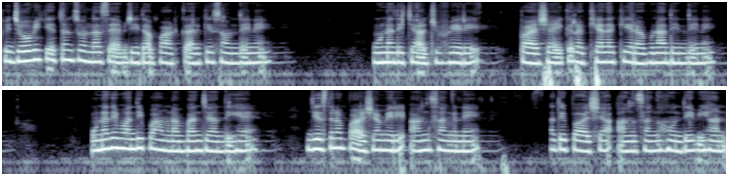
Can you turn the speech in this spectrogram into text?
ਕਿ ਜੋ ਵੀ ਕੀਰਤਨ ਸੋਲਾ ਸਾਹਿਬ ਜੀ ਦਾ ਪਾਠ ਕਰਕੇ ਸੌਂਦੇ ਨੇ ਉਹਨਾਂ ਦੇ ਚਾਰ ਚੁਫੇਰੇ ਪਾਸ਼ਾ ਇੱਕ ਰੱਖਿਆ ਦਾ ਘੇਰਾ ਬਣਾ ਦਿੰਦੇ ਨੇ। ਉਹਨਾਂ ਦੇ ਮਨ ਦੀ ਭਾਵਨਾ ਬਣ ਜਾਂਦੀ ਹੈ। ਜਿਸ ਤਰ੍ਹਾਂ ਪਾਸ਼ਾ ਮੇਰੇ ਅੰਗ ਸੰਗ ਨੇ ਅਤੇ ਪਾਸ਼ਾ ਅੰਗ ਸੰਗ ਹੁੰਦੇ ਵੀ ਹਨ,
